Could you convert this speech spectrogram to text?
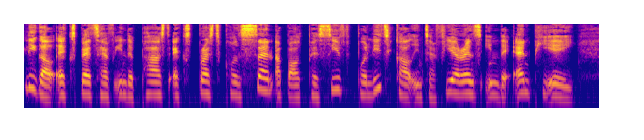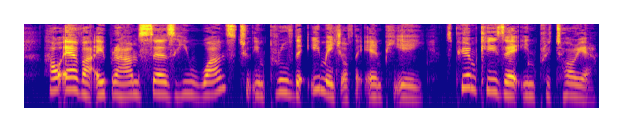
Legal experts have in the past expressed concern about perceived political interference in the NPA. However, Abraham says he wants to improve the image of the NPA. Spuam Kize in Pretoria.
